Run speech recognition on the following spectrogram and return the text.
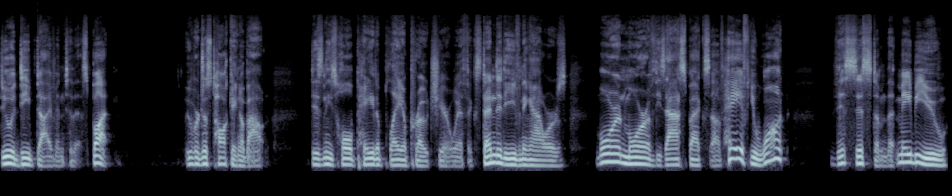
do a deep dive into this, but we were just talking about Disney's whole pay to play approach here with extended evening hours, more and more of these aspects of, hey, if you want this system that maybe you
